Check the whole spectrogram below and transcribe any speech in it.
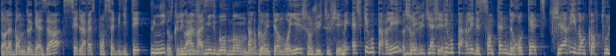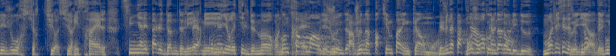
dans la bande de Gaza, c'est la responsabilité unique Donc, les 9000 bombes qui ont été envoyées sont justifiées. Mais est-ce que vous parlez, est-ce que vous parlez des centaines de roquettes qui arrivent encore tous les jours sur, sur, Israël, s'il n'y avait pas le dôme de fer, combien y aurait-il de morts en Contrairement Israël Contrairement à vous, je, n'appartiens pas à un camp, moi. Mais je n'appartiens moi, je condamne les deux. Moi, j'essaie de... Dire, mais vous,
